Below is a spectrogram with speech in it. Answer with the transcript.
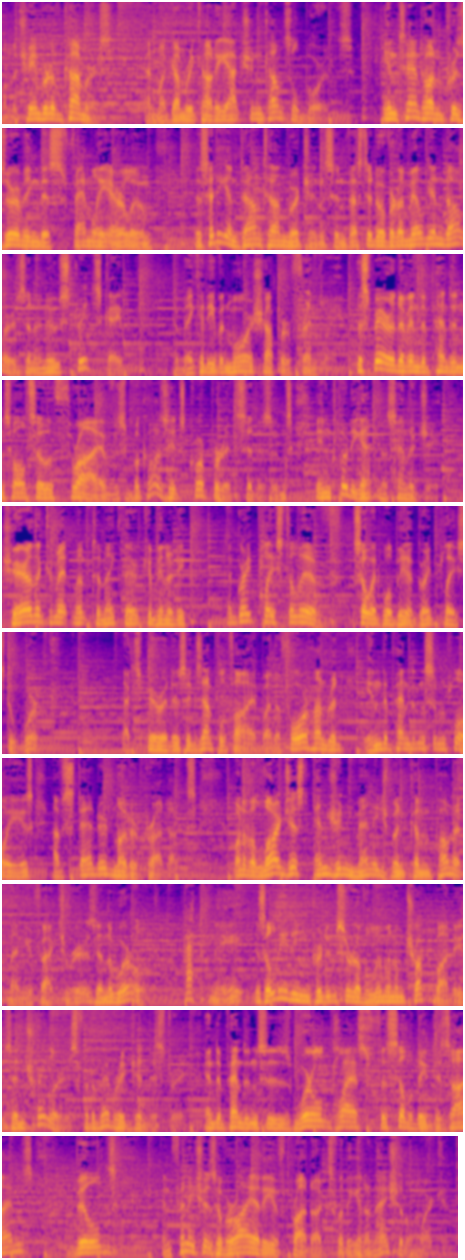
on the Chamber of Commerce and Montgomery County Action Council boards. Intent on preserving this family heirloom, the city and downtown merchants invested over a million dollars in a new streetscape to make it even more shopper friendly. The spirit of independence also thrives because its corporate citizens, including Atmos Energy, share the commitment to make their community a great place to live, so it will be a great place to work. That spirit is exemplified by the 400 Independence employees of Standard Motor Products, one of the largest engine management component manufacturers in the world. Hackney is a leading producer of aluminum truck bodies and trailers for the beverage industry. Independence's world class facility designs, builds, and finishes a variety of products for the international market.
